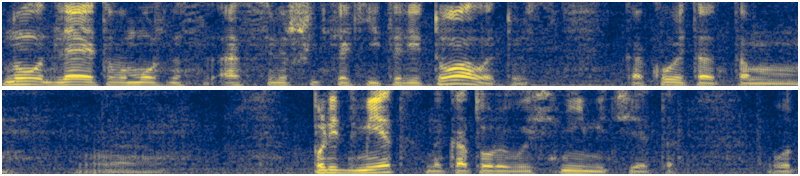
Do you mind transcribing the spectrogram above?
Ну, для этого можно а, совершить какие-то ритуалы, то есть какой-то там э, предмет, на который вы снимете это. Вот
